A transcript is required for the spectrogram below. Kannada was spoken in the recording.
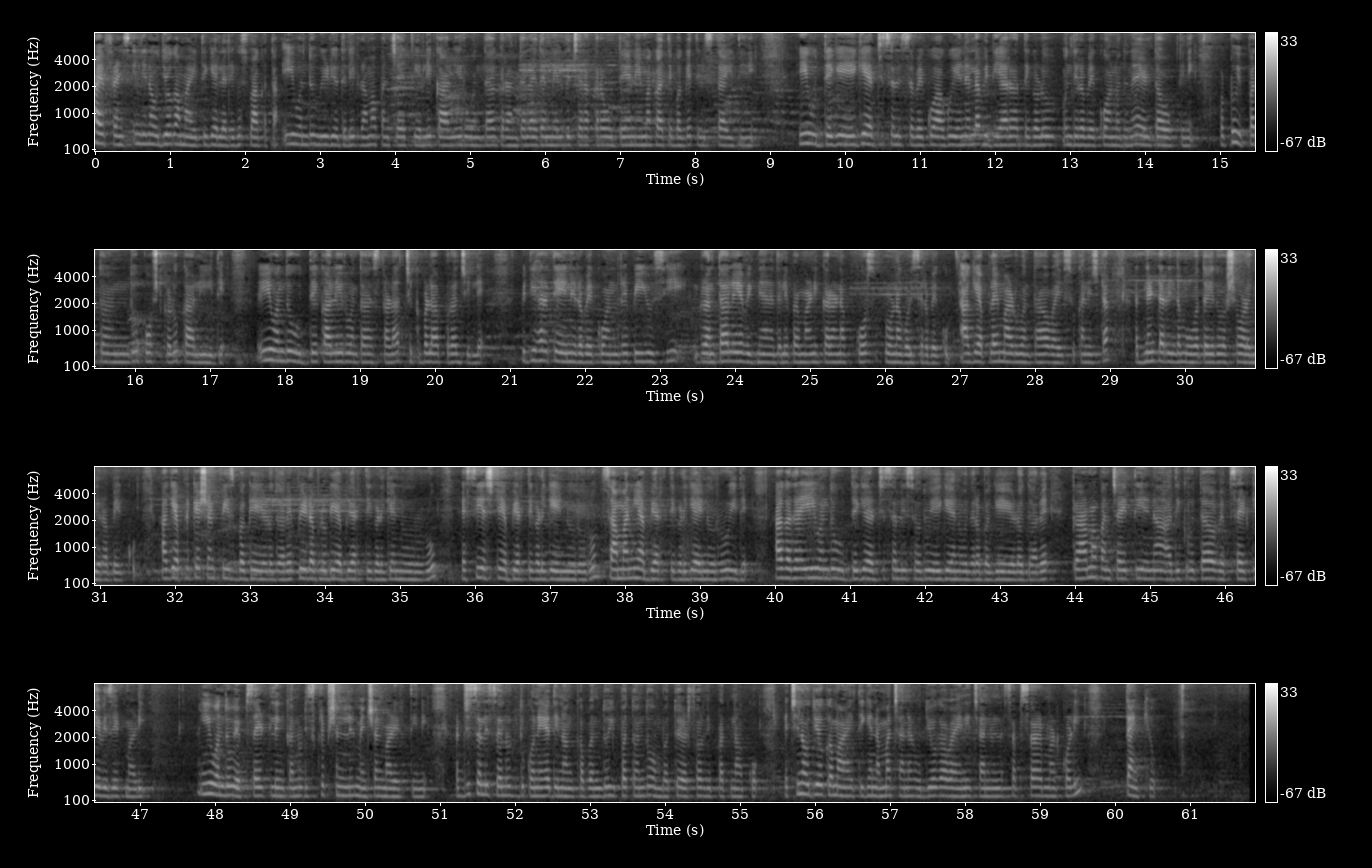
ಹಾಯ್ ಫ್ರೆಂಡ್ಸ್ ಇಂದಿನ ಉದ್ಯೋಗ ಮಾಹಿತಿಗೆ ಎಲ್ಲರಿಗೂ ಸ್ವಾಗತ. ಈ ಒಂದು ವಿಡಿಯೋದಲ್ಲಿ ಗ್ರಾಮ ಪಂಚಾಯಿತಿಯಲ್ಲಿ ಖಾಲಿ ಇರುವಂತಹ ಗ್ರಂಥಾಲಯದ ಮೇಲ್ವಿಚಾರಕರ ಹುದ್ದೆಯ ನೇಮಕಾತಿ ಬಗ್ಗೆ ತಿಳಿಸ್ತಾ ಇದ್ದೀನಿ. ಈ ಹುದ್ದೆಗೆ ಹೇಗೆ ಅರ್ಜಿ ಸಲ್ಲಿಸಬೇಕು ಹಾಗೂ ಏನೆಲ್ಲ ವಿದ್ಯಾರ್ಹತೆಗಳು ಹೊಂದಿರಬೇಕು ಅನ್ನೋದನ್ನು ಹೇಳ್ತಾ ಹೋಗ್ತೀನಿ. ಒಟ್ಟು ಇಪ್ಪತ್ತೊಂದು ಪೋಸ್ಟ್ಗಳು ಖಾಲಿ ಇದೆ. ಈ ಒಂದು ಹುದ್ದೆ ಖಾಲಿ ಇರುವಂತಹ ಸ್ಥಳ ಚಿಕ್ಕಬಳ್ಳಾಪುರ ಜಿಲ್ಲೆ. ವಿದ್ಯಾರ್ಹತೆ ಏನಿರಬೇಕು ಅಂದರೆ ಪಿ ಯು ಸಿ ಗ್ರಂಥಾಲಯ ವಿಜ್ಞಾನದಲ್ಲಿ ಪ್ರಮಾಣೀಕರಣ ಕೋರ್ಸ್ ಪೂರ್ಣಗೊಳಿಸಿರಬೇಕು. ಹಾಗೆ ಅಪ್ಲೈ ಮಾಡುವಂತಹ ವಯಸ್ಸು ಕನಿಷ್ಠ ಹದಿನೆಂಟರಿಂದ ಮೂವತ್ತೈದು ವರ್ಷ ಒಳಗಿರಬೇಕು. ಹಾಗೆ ಅಪ್ಲಿಕೇಶನ್ ಫೀಸ್ ಬಗ್ಗೆ ಹೇಳಿದರೆ ಪಿ ಡಬ್ಲ್ಯೂ ಡಿ ಅಭ್ಯರ್ಥಿಗಳಿಗೆ ನೂರು ರು ಎಸ್ ಸಿ ಎಸ್ ಟಿ ಅಭ್ಯರ್ಥಿಗಳಿಗೆ ಇನ್ನೂರು ರು, ಸಾಮಾನ್ಯ ಅಭ್ಯರ್ಥಿಗಳಿಗೆ ಐನೂರು ರು ಇದೆ. ಹಾಗಾದರೆ ಈ ಒಂದು ಹುದ್ದೆಗೆ ಅರ್ಜಿ ಸಲ್ಲಿಸೋದು ಹೇಗೆ ಅನ್ನುವುದರ ಬಗ್ಗೆ ಹೇಳಿದರೆ ಗ್ರಾಮ ಪಂಚಾಯಿತಿನ ಅಧಿಕೃತ ವೆಬ್ಸೈಟ್ಗೆ ವಿಸಿಟ್ ಮಾಡಿ. ಈ ಒಂದು ವೆಬ್ಸೈಟ್ ಲಿಂಕನ್ನು ಡಿಸ್ಕ್ರಿಪ್ಷನ್ನಲ್ಲಿ ಮೆನ್ಷನ್ ಮಾಡಿರ್ತೀನಿ. ಅರ್ಜಿ ಸಲ್ಲಿಸಲು ಕೊನೆಯ ದಿನಾಂಕ ಬಂದು ಇಪ್ಪತ್ತೊಂದು ಒಂಬತ್ತು ಎರಡು ಸಾವಿರದ ಇಪ್ಪತ್ತ್ನಾಲ್ಕು ಹೆಚ್ಚಿನ ಉದ್ಯೋಗ ಮಾಹಿತಿಗೆ ನಮ್ಮ ಚಾನಲ್ ಉದ್ಯೋಗ ವಾಹಿನಿ ಚಾನಲ್ನ ಸಬ್ಸ್ಕ್ರೈಬ್ ಮಾಡ್ಕೊಳ್ಳಿ. Thank you.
